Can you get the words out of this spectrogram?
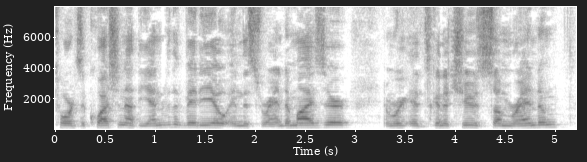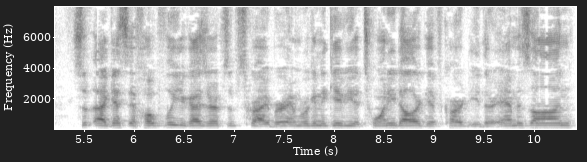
towards the question at the end of the video in this randomizer, and we're, it's going to choose some random. So I guess if hopefully you guys are a subscriber, and we're going to give you a twenty dollar gift card, either Amazon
